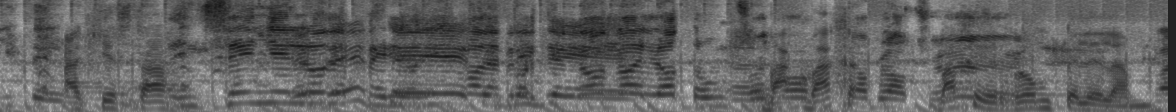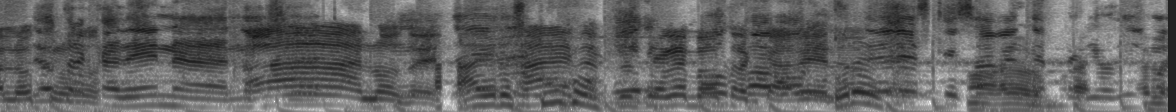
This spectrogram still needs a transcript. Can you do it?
quítenlo. Aquí está. Enséñenlo Es de este, periodismo es deportivo. Enrique. No, no el otro, un Ba- baja- Baja y rómpele la ¿Cuál De otra cadena, no Ah, no sé. Ah, eres tú. Ah, ese es el problema de Por otra favor, cadena. ustedes que saben No, de periodismo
